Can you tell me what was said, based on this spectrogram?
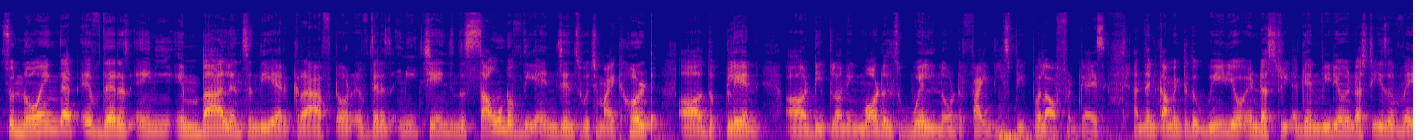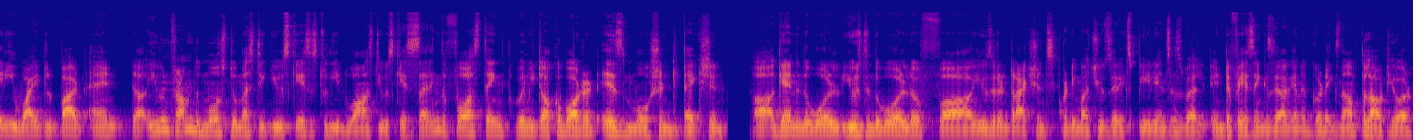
So knowing that if there is any imbalance in the aircraft or if there is any change in the sound of the engines which might hurt uh, the plane uh, deep learning models will notify these people of it guys. And then coming to the video industry again video industry is a very vital part and uh, even from the most domestic use cases to the advanced use cases i think the first thing when we talk about it is motion detection uh, again in the world used in the world of uh, user interactions pretty much user experience as well. Interfacing is again a good example out here.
